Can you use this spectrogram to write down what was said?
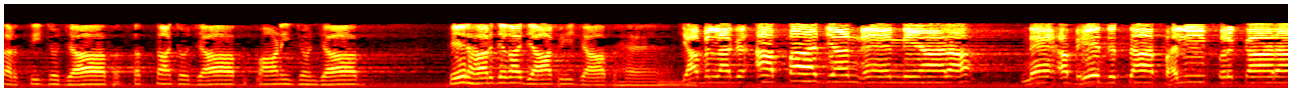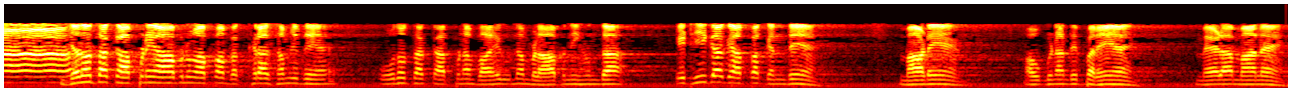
ਧਰਤੀ ਚੋਂ ਜਾਪ, ਤੱਤਾਂ ਚੋਂ ਜਾਪ, ਪਾਣੀ ਚੋਂ ਜਾਪ ਫਿਰ ਹਰ ਜਗ੍ਹਾ ਜਾਪ ਹੀ ਜਾਪ ਹੈ। ਜਬ ਲਗ ਆਪਾ ਜਾਣੈ ਨਿਆਰਾ ਨੈ ਅਭੇਦਤਾ ਭਲੀ ਪ੍ਰਕਾਰਾ। ਜਦੋਂ ਤੱਕ ਆਪਣੇ ਆਪ ਨੂੰ ਆਪਾਂ ਵੱਖਰਾ ਸਮਝਦੇ ਆਂ ਉਦੋਂ ਤੱਕ ਆਪਣਾ ਵਾਹਿਗੁਰੂ ਨਾਲ ਮਿਲਾਪ ਨਹੀਂ ਹੁੰਦਾ। ਇਹ ਠੀਕ ਆ ਕਿ ਆਪਾਂ ਗੰਦੇ ਆਂ ਮਾੜੇ ਆਂ ਔਗਣਾ ਦੇ ਭਰੇ ਆਂ ਮੈਲਾ ਮਨ ਹੈ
